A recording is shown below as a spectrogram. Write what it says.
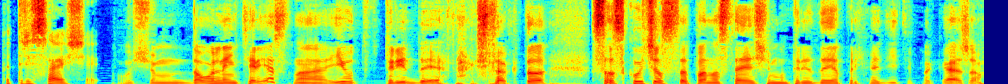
Потрясающе. В общем, довольно интересно. И вот в 3D. Так что, кто соскучился по настоящему 3D, приходите, покажем.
